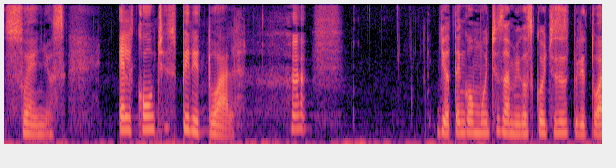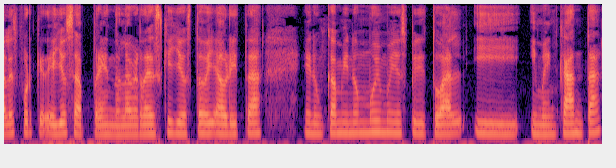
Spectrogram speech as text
sueños. El coach espiritual. Yo tengo muchos amigos coaches espirituales porque de ellos aprendo. La verdad es que yo estoy ahorita en un camino muy, muy espiritual y, y me encanta.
